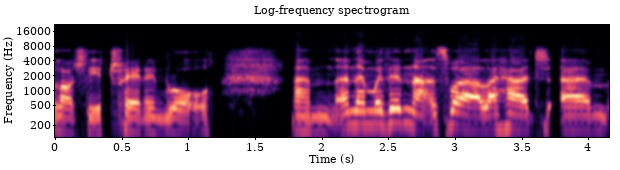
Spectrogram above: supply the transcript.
largely a training role. Um, and then within that as well, I had um,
